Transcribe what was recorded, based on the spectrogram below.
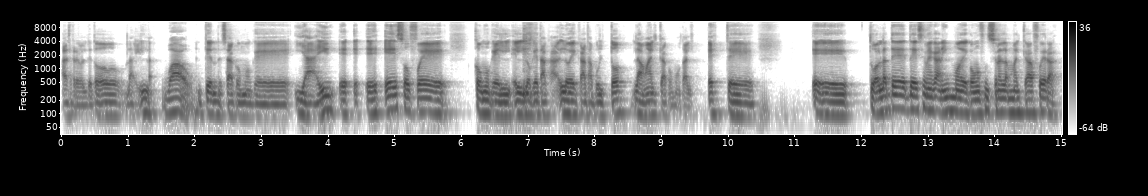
alrededor de toda la isla. Wow. ¿Entiendes? O sea, como que. Y ahí, eh, eh, eso fue como que el, lo, que lo que catapultó la marca como tal. Este. tú hablas de, de, ese mecanismo de cómo funcionan las marcas afuera.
